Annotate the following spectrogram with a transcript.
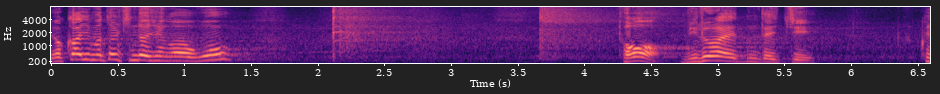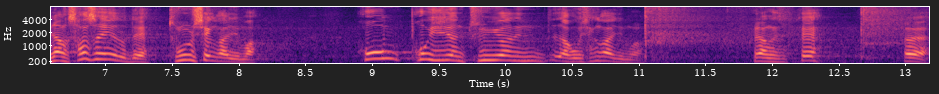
여기까지만 떨친다 생각하고 더 밀어야 된다 했지. 그냥 서서 해도 돼. 들어올 생각하지 마. 홈 포지션 중요하다고 생각하지 마. 그냥 해. 해.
